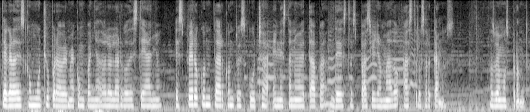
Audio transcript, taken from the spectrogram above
Te agradezco mucho por haberme acompañado a lo largo de este año. Espero contar con tu escucha en esta nueva etapa de este espacio llamado Astros Arcanos. Nos vemos pronto.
